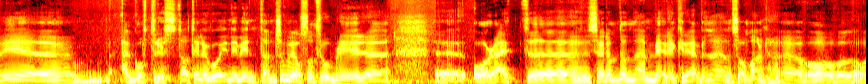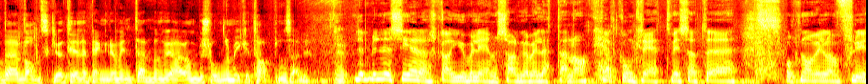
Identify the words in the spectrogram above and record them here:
vi er godt rusta til å gå inn i vinteren, som vi også tror blir all right, selv om den er mer krevende enn sommeren. Og, og det er vanskelig å tjene penger om vinteren, men vi har jo ambisjoner om ikke tape noe særlig. Det, det sier dere skal ha jubileumssalg av billetter nå. Helt konkret, hvis at eh, folk nå vil fly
